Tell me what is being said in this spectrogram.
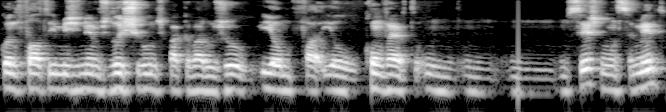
quando falta, imaginemos, dois segundos para acabar o jogo e ele, ele converte um, um, um, sexto, um lançamento,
